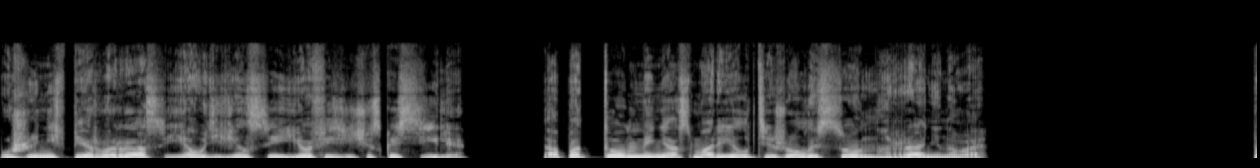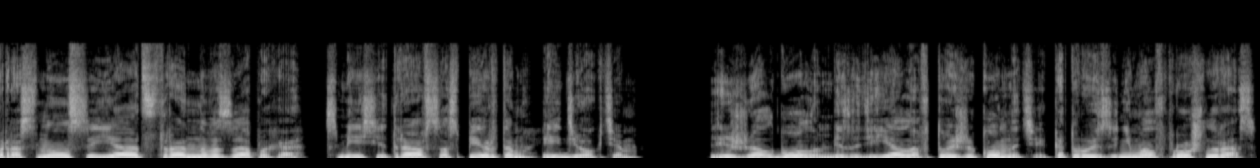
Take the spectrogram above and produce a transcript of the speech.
Уже не в первый раз я удивился ее физической силе. А потом меня сморил тяжелый сон раненого. Проснулся я от странного запаха, смеси трав со спиртом и дегтем. Лежал голым, без одеяла, в той же комнате, которую занимал в прошлый раз.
